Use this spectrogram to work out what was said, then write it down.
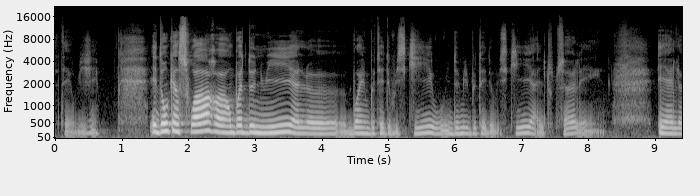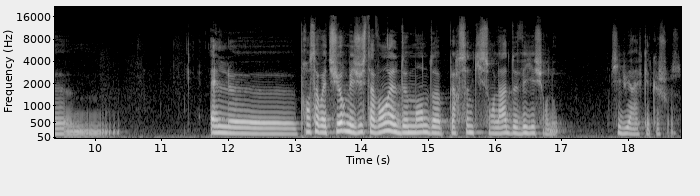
C'était obligé. Et donc un soir, euh, en boîte de nuit, elle euh, boit une bouteille de whisky ou une demi-bouteille de whisky, elle toute seule, et, et elle, elle prend sa voiture, mais juste avant, elle demande aux personnes qui sont là de veiller sur nous, s'il lui arrive quelque chose.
